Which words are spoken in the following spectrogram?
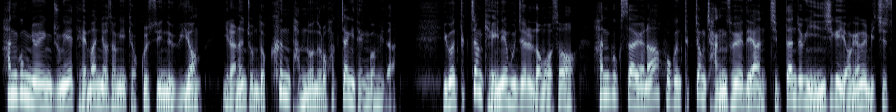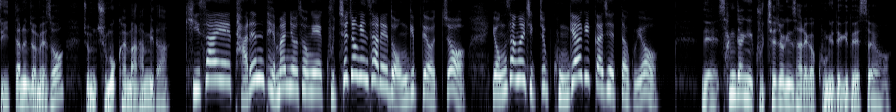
한국 여행 중에 대만 여성이 겪을 수 있는 위험이라는 좀 더 큰 담론으로 확장이 된 겁니다. 이건 특정 개인의 문제를 넘어서 한국 사회나 혹은 특정 장소에 대한 집단적인 인식에 영향을 미칠 수 있다는 점에서 좀 주목할 만합니다. 기사에 다른 대만 여성의 구체적인 사례도 언급되었죠. 영상을 직접 공개하기까지 했다고요. 네, 상당히 구체적인 사례가 공유되기도 했어요.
